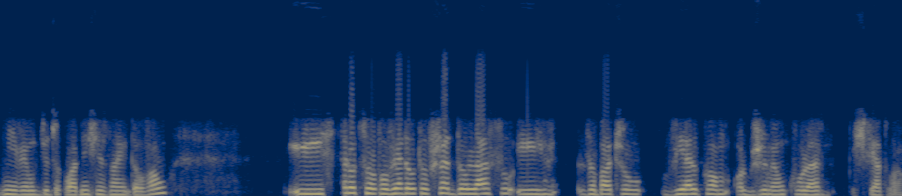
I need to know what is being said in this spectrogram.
nie wiem gdzie dokładnie się znajdował. I z tego co opowiadał, to wszedł do lasu i zobaczył wielką, olbrzymią kulę światła.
